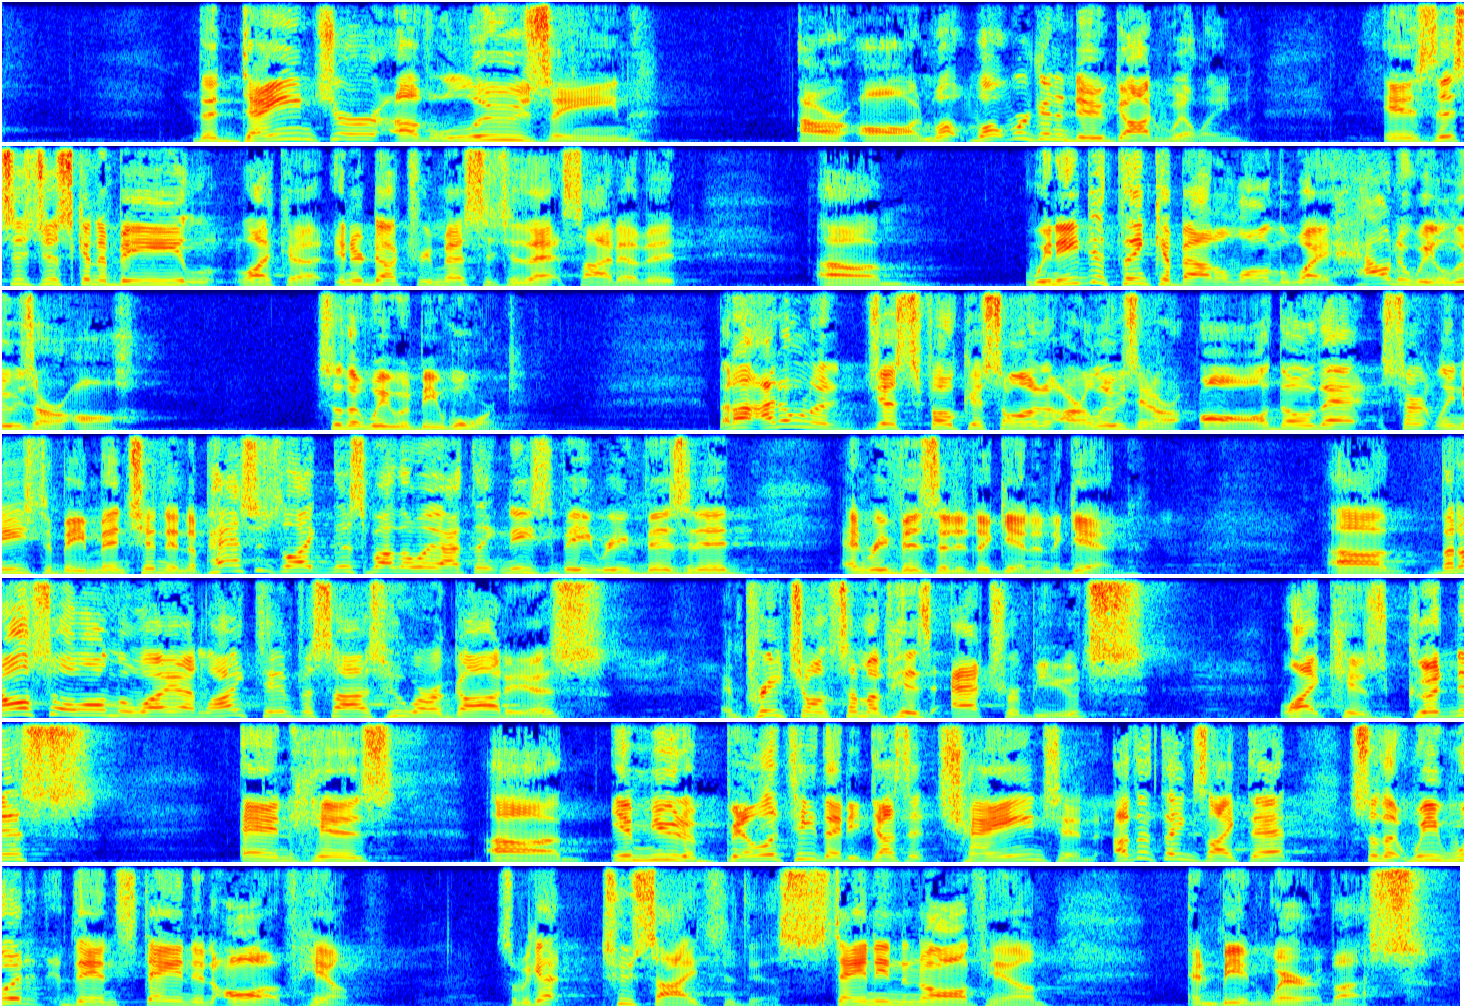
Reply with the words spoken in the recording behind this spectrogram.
The danger of losing our awe. And what, what we're going to do, God willing, is this is just going to be like an introductory message to that side of it. Um, we need to think about along the way how do we lose our awe so that we would be warned. But I don't want to just focus on our losing our awe, though that certainly needs to be mentioned. And a passage like this, by the way, I think needs to be revisited and revisited again and again. Um, but also along the way, I'd like to emphasize who our God is and preach on some of his attributes, like his goodness and his um, immutability, that he doesn't change, and other things like that, so that we would then stand in awe of him. So we got two sides to this standing in awe of Him and being aware of us.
